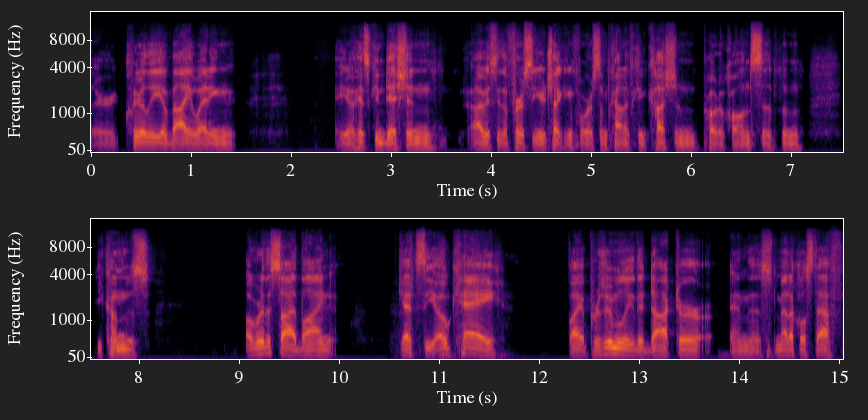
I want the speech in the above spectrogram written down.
they're clearly evaluating, you know, his condition. Obviously, the first thing you're checking for is some kind of concussion protocol and system. He comes over the sideline, gets the okay by presumably the doctor and this medical staff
